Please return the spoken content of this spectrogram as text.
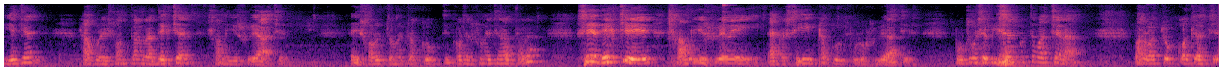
গিয়েছেন, ঠাকুরের সন্তানরা দেখছেন, স্বামীজি শুয়ে আছেন। এই শরৎচন্দ্র চক্রবর্তীর কথা শুনেছেন আপনারা? সে দেখছে স্বামীজি শুয়ে নেই, একটা শিব ঠাকুর পুরো শুয়ে আছে। প্রথমে সে বিশ্বাস করতে পারছে না। বারবার চোখ কচে কচাচ্ছে,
